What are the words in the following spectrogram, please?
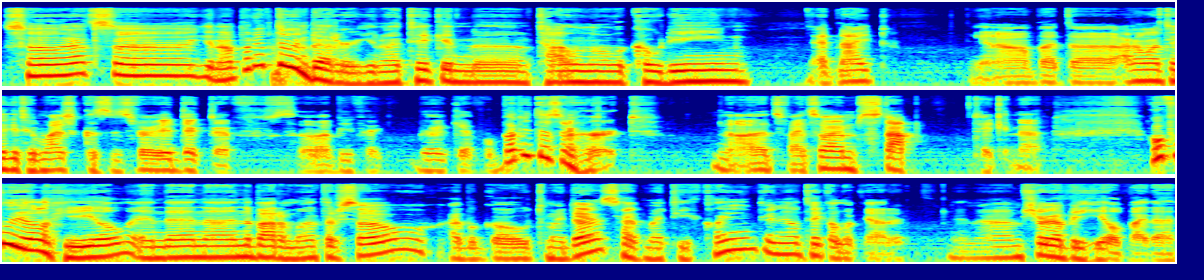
So that's uh, you know, but I'm doing better. You know, I taken uh, Tylenol with codeine at night. You know, but uh, I don't want to take it too much because it's very addictive. So I'll be very, very careful. But it doesn't hurt. No, that's fine. So I'm stopped taking that hopefully it'll heal. And then uh, in about a month or so, I will go to my desk, have my teeth cleaned, and he'll take a look at it. And I'm sure it'll be healed by then.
